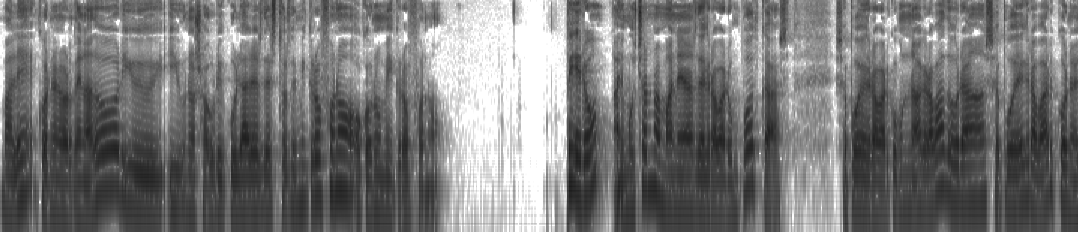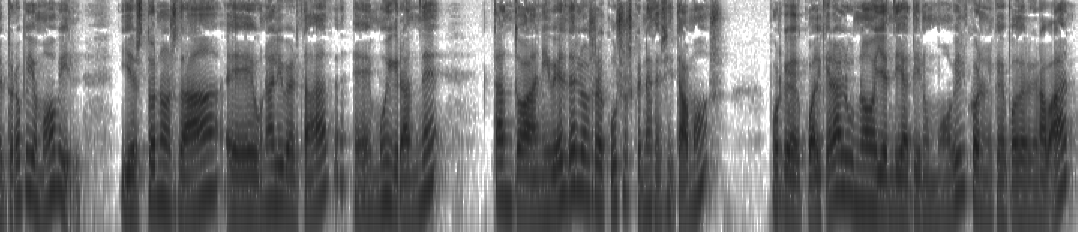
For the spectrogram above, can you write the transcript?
¿Vale? Con el ordenador y, unos auriculares de estos de micrófono o con un micrófono. Pero hay muchas más maneras de grabar un podcast. Se puede grabar con una grabadora, se puede grabar con el propio móvil. Y esto nos da eh, una libertad eh, muy grande, tanto a nivel de los recursos que necesitamos, porque cualquier alumno hoy en día tiene un móvil con el que poder grabar,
